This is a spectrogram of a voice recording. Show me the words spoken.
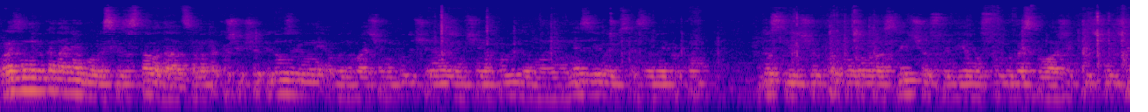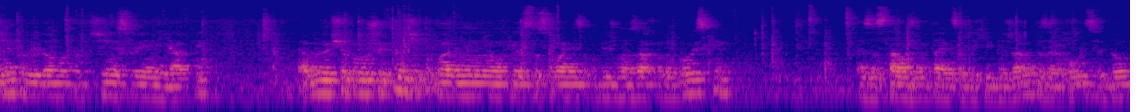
У разі невиконання обов'язків заставодавцем, а також якщо підозрюваний обвинувачений, будучи належним чином повідомленим, не з'явився за викликом до слідчого прокурора, слідчого суддєвого суду без поважних причин, чи не повідомив про причини своєї неявки, або якщо порушив інші покладені на нього при застосуванні запобіжного заходу обов'язки, застава звертається в дохід держави та зараховується до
